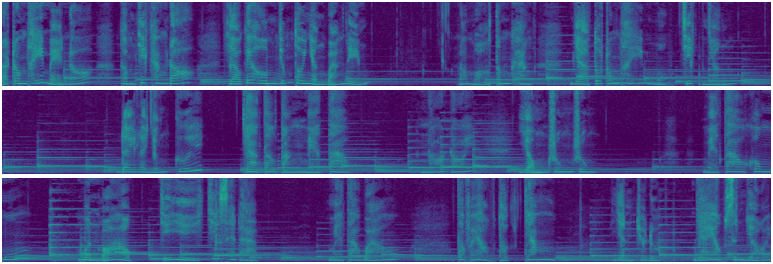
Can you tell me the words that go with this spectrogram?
đã trông thấy mẹ nó cầm chiếc khăn đó vào cái hôm chúng tôi nhận bản điểm. Nó mở tấm khăn và tôi trông thấy một chiếc nhẫn. Đây là nhẫn cưới cha tao tặng mẹ tao. Nó nói, giọng run run. Mẹ tao không muốn mình bỏ học chỉ vì chiếc xe đạp. Mẹ tao bảo, tao phải học thật chăm, dành cho được giải học sinh giỏi.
